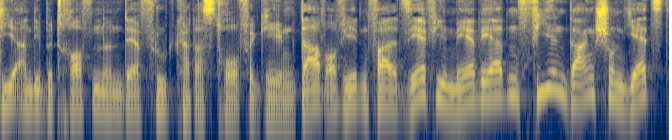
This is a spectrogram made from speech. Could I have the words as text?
die an die Betroffenen der Flutkatastrophe gehen. Darf auf jeden Fall sehr viel mehr werden. Vielen Dank schon jetzt.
